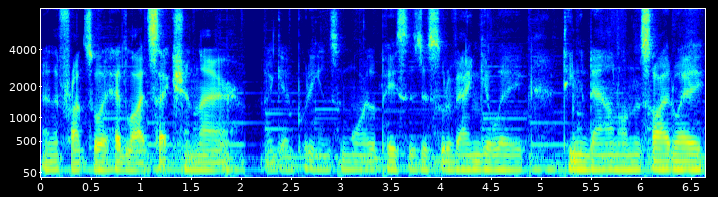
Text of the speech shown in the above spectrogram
and the front sort of headlight section there. Again putting in some more of the pieces just sort of angularly angulating down on the sideway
